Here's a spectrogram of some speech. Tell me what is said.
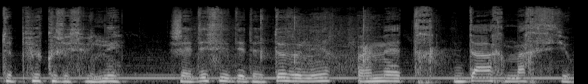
depuis que je suis né. J'ai décidé de devenir un maître d'arts martiaux.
